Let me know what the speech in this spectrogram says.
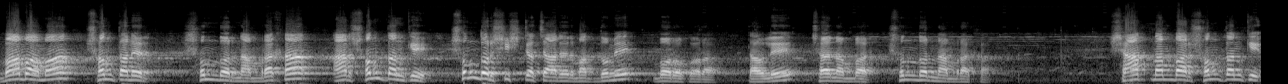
বাবা মা সন্তানের সুন্দর নাম রাখা আর সন্তানকে সুন্দর শিষ্টাচারের মাধ্যমে বড় করা তাহলে ছয় নাম্বার, সুন্দর নাম রাখা। সাত নাম্বার, সন্তানকে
